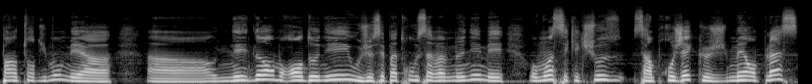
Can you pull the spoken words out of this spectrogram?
pas un tour du monde, mais à, une énorme randonnée où je sais pas trop où ça va me mener, mais au moins c'est quelque chose, c'est un projet que je mets en place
